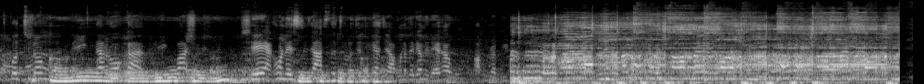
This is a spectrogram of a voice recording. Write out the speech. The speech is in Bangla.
ওয়েট করছিলাম বিগ দা রকার বিগ সে এখন এসে আসতে চলেছে ঠিক আছে আপনাদেরকে আমি দেখাবো। আপনার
